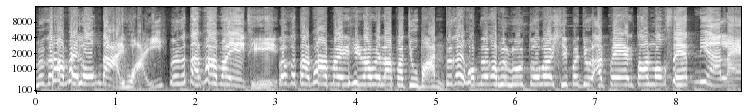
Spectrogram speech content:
แล้วก็ทำให้ลงได้ไหว แล้วก็ตัดภาพมาอีกที แล้วก็ตัดภาพมาอีกทีในเวลาปัจจุบันเพื่อให้ผมเนี่ยก็เพิ่งรู้ตัวว่าคลิปมันหยุดอัดไปเองตอนลงเซตเนี่ยแหละ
